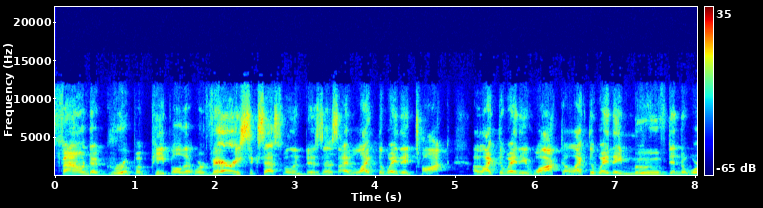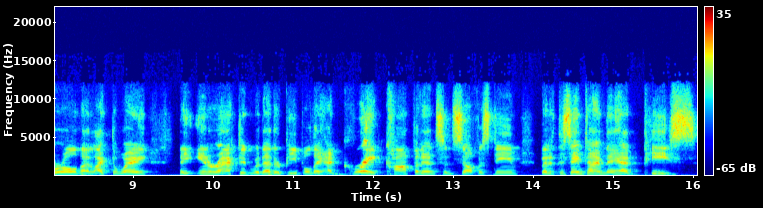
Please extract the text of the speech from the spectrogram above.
found a group of people that were very successful in business. I liked the way they talked. I liked the way they walked. I liked the way they moved in the world. I liked the way they interacted with other people. They had great confidence and self esteem, but at the same time, they had peace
